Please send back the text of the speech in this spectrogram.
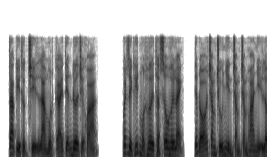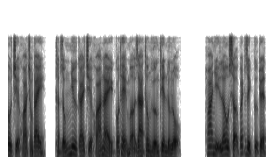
ta kỳ thực chỉ là một cái tiễn đưa chìa khóa. Quách dịch hít một hơi thật sâu hơi lạnh, tiếp đó chăm chú nhìn chằm chằm hoa nhị lâu chìa khóa trong tay thật giống như cái chìa khóa này có thể mở ra thông hướng thiên đường lộ. Hoa nhị lâu sợ quách dịch tự tuyệt,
